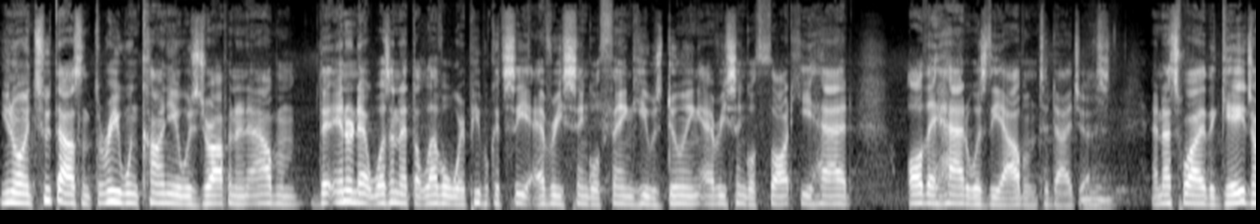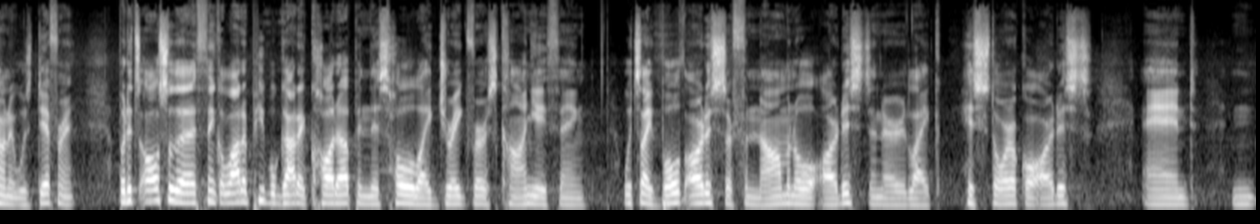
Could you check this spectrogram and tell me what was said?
you know, in 2003 when Kanye was dropping an album, the internet wasn't at the level where people could see every single thing he was doing, every single thought he had. All they had was the album to digest, mm-hmm. And that's why the gauge on it was different. But it's also that I think a lot of people got it caught up in this whole like Drake versus Kanye thing, which like both artists are phenomenal artists and they're like historical artists, and n-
